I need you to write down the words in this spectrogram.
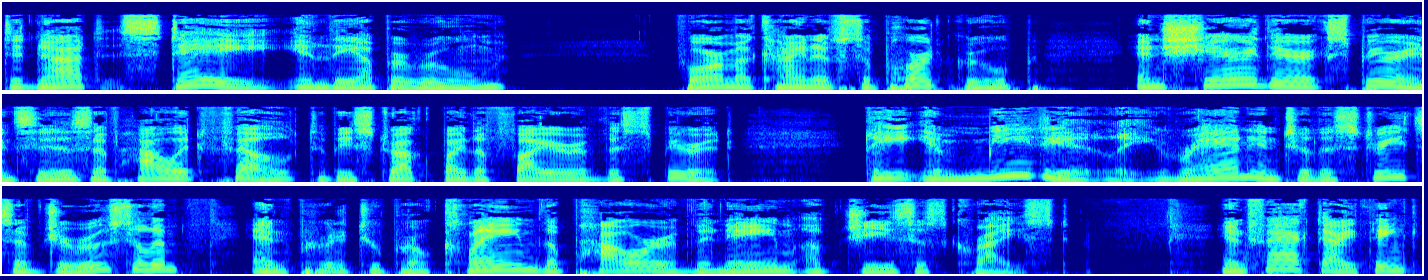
did not stay in the upper room, form a kind of support group, and share their experiences of how it felt to be struck by the fire of the Spirit. They immediately ran into the streets of Jerusalem and to proclaim the power of the name of Jesus Christ. In fact, I think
